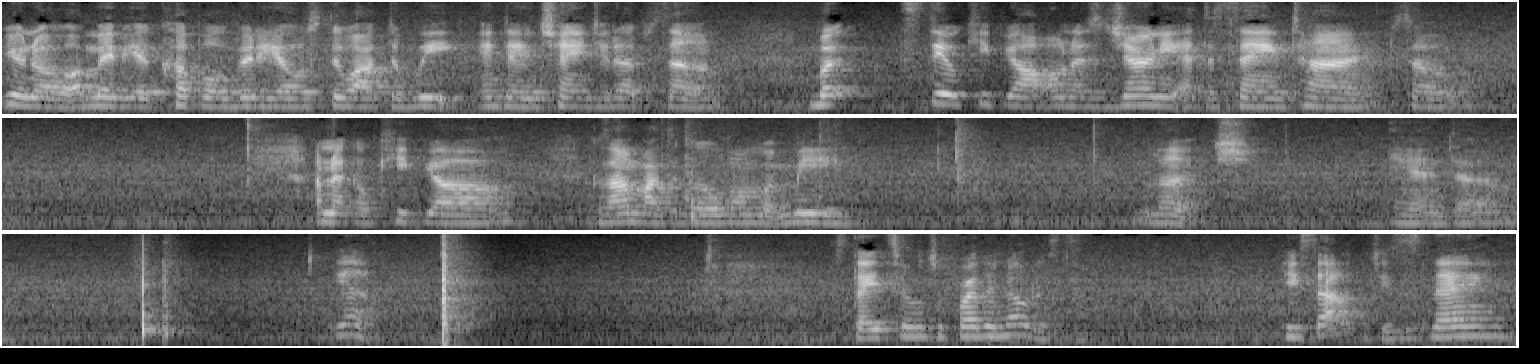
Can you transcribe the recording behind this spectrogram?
you know, maybe a couple videos throughout the week, and then change it up some, but still keep y'all on this journey at the same time. So I'm not gonna keep y'all, cause I'm about to go warm up me lunch, and. Um, yeah. Stay tuned to further notice. Peace out. Jesus' name.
